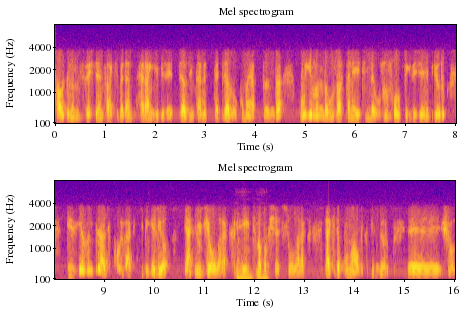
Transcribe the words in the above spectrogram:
salgının süreçlerini takip eden herhangi biri biraz internette biraz okuma yaptığında bu yılın da uzaktan eğitimle uzun soluklu gideceğini biliyorduk. Biz yazın birazcık koy verdik gibi geliyor. Yani ülke olarak, hani eğitime bakış açısı olarak belki de bunu aldık bilmiyorum. Ee, şu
